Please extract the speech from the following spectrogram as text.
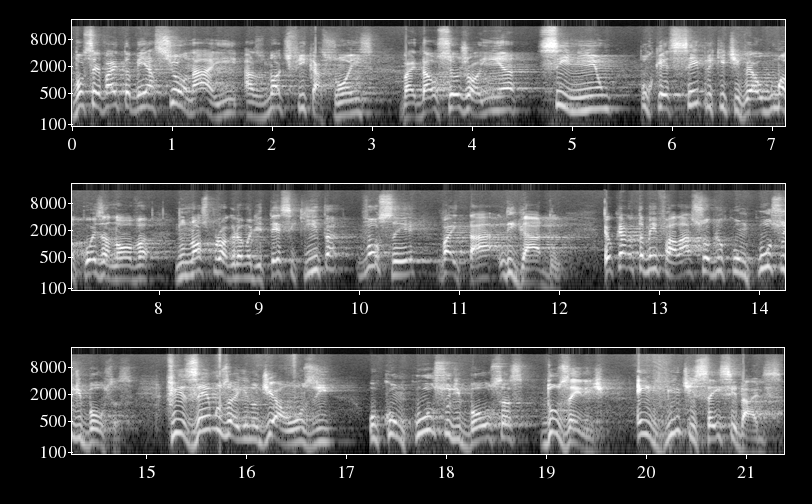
Você vai também acionar aí as notificações, vai dar o seu joinha, sininho porque sempre que tiver alguma coisa nova no nosso programa de terça e quinta, você vai estar tá ligado. Eu quero também falar sobre o concurso de bolsas. Fizemos aí no dia 11 o concurso de bolsas do Zenit em 26 cidades.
